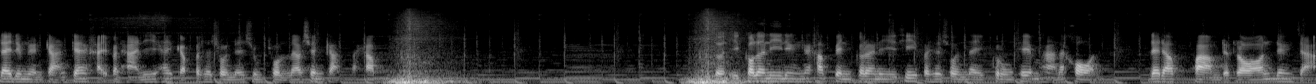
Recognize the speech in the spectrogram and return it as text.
ได้ดำเนินการแก้ไขปัญหานี้ให้กับประชาชนในชุมชนแล้วเช่นกันนะครับ ส่วนอีกกรณีหนึ่งนะครับ เป็นกรณีที่ประชาชนในกรุงเทพมหานคร ได้รับความเดือดร้อนเนื่องจาก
